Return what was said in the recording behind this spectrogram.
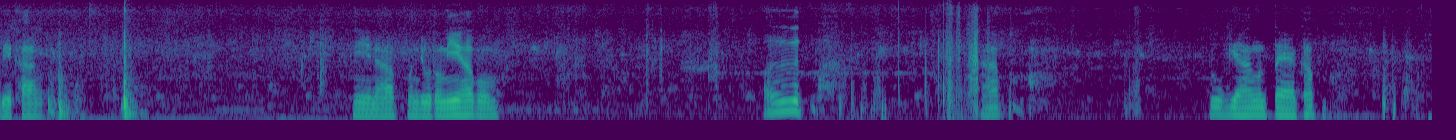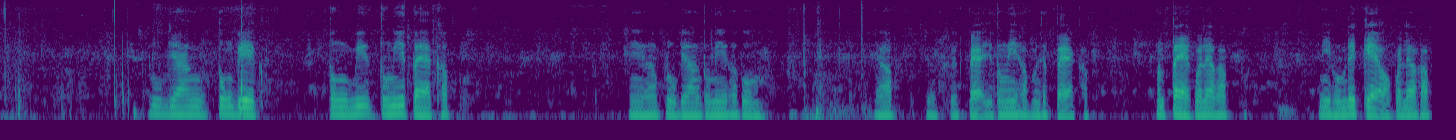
เบรกค้าง นี่นะครับ มันอยู่ตรงนี้ครับผมอืดครับ ลูกยางมันแตกครับ ลูกยางตรงเบรกตรงมีตรงนี้แตกครับ นี่ครับ ลูกยางตรงนี้ครับผมนะครับคือแปะอยู่ตรงนี้ครับ มันจะแตกครับ มันแตกไปแล้วครับ นี่ผมได้แกะออกไปแล้วครับ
